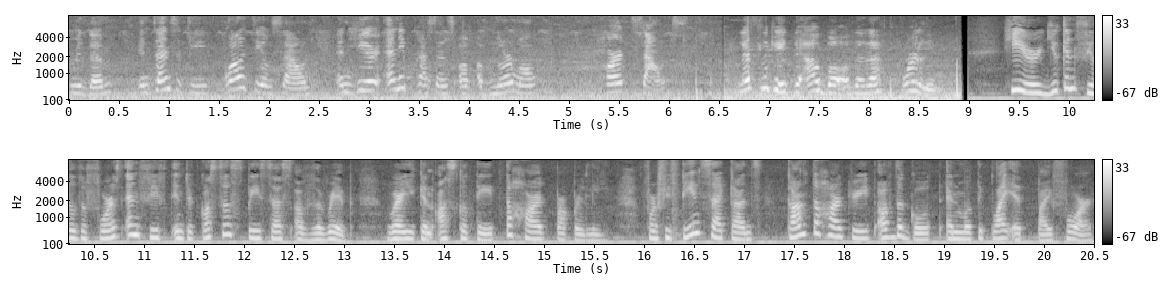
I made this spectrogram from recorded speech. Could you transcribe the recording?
rhythm, intensity, quality of sound, and hear any presence of abnormal heart sounds. Let's locate the elbow of the left forelimb. Here, you can feel the fourth and fifth intercostal spaces of the rib, where you can auscultate the heart properly. For 15 seconds, count the heart rate of the goat and multiply it by 4.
